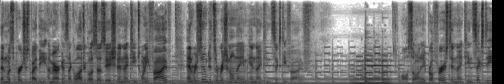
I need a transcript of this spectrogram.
then was purchased by the American Psychological Association in 1925, and resumed its original name in 1965. Also on April 1st, in 1960,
